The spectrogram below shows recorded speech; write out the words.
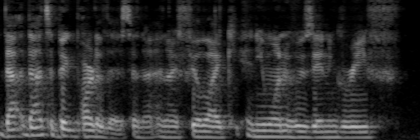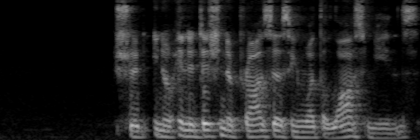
that that's a big part of this. And and I feel like anyone who's in grief should you know in addition to processing what the loss means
